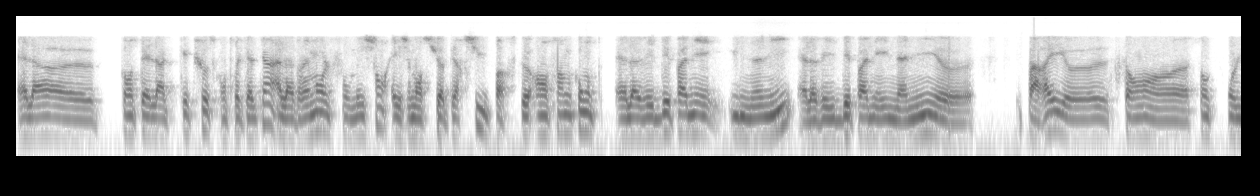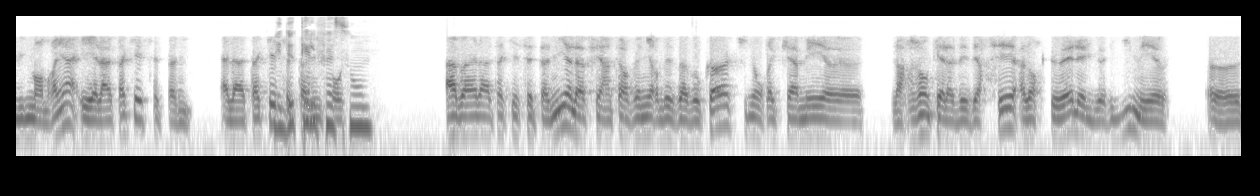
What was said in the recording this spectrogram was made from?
elle a euh, quand elle a quelque chose contre quelqu'un elle a vraiment le fond méchant. Et je m'en suis aperçu parce que en fin de compte elle avait dépanné une amie. Elle avait dépanné une amie euh, pareil euh, sans sans qu'on lui demande rien. Et elle a attaqué cette amie. Elle a attaqué Et de cette quelle amie pour- façon? Ah bah elle a attaqué cette amie, elle a fait intervenir des avocats qui l'ont réclamé euh, l'argent qu'elle avait versé, alors que elle, elle lui avait dit mais euh,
